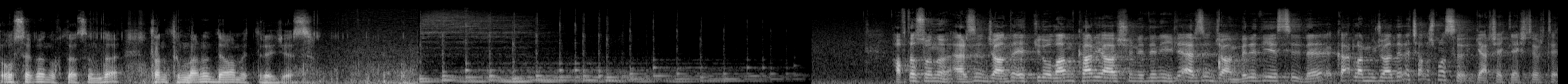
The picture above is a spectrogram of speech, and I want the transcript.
o sebe noktasında tanıtımlarını devam ettireceğiz. Hafta sonu Erzincan'da etkili olan kar yağışı nedeniyle Erzincan Belediyesi de karla mücadele çalışması gerçekleştirdi.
